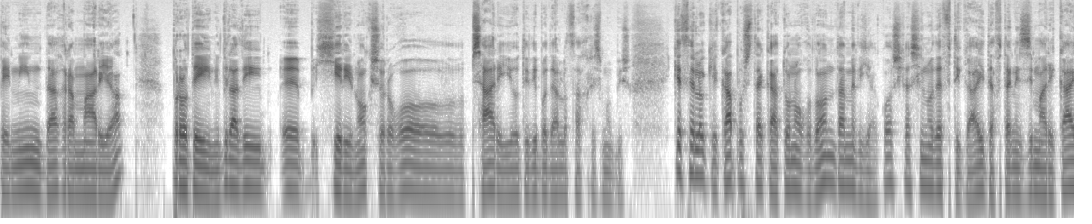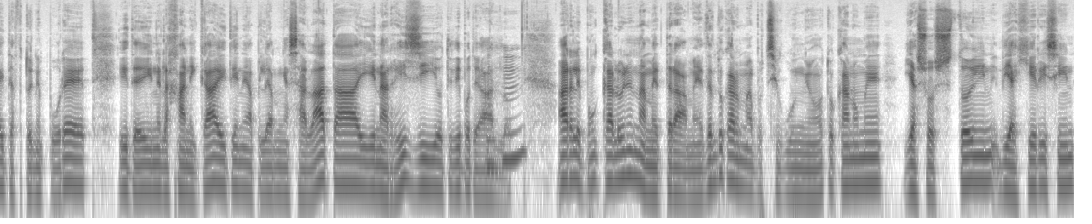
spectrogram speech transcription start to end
250 γραμμάρια πρωτεΐνη, δηλαδή ε, χοιρινό, ξέρω εγώ, ψάρι ή οτιδήποτε άλλο θα χρησιμοποιήσω. Και θέλω και κάπου στα 180 με 200 συνοδευτικά, είτε αυτά είναι ζυμαρικά, είτε αυτό είναι πουρέ, είτε είναι λαχανικά, είτε είναι απλά μια σαλάτα ή ένα ρύζι ή οτιδήποτε άλλο. Άρα λοιπόν καλό είναι να μετράμε. Δεν το κάνουμε από τσιγουνιό, το κάνουμε για σωστό διαχείριση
